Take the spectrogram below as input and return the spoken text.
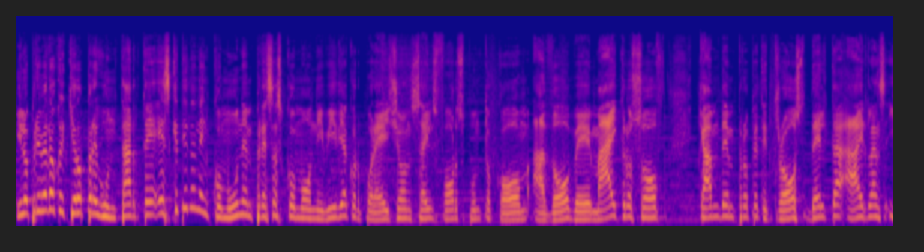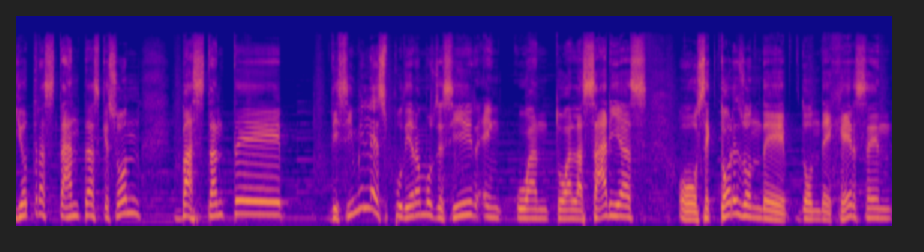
Y lo primero que quiero preguntarte es qué tienen en común empresas como Nvidia Corporation, Salesforce.com, Adobe, Microsoft, Camden Property Trust, Delta Airlines y otras tantas que son bastante disímiles, pudiéramos decir, en cuanto a las áreas o sectores donde, donde ejercen,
